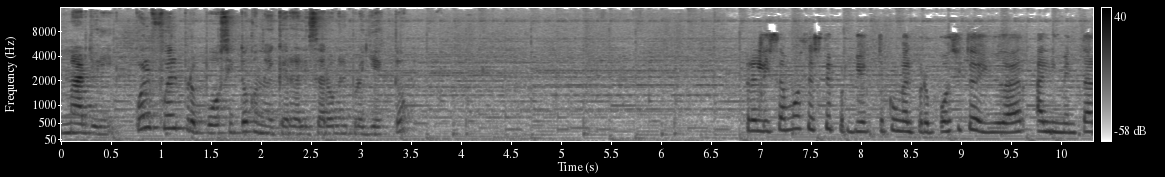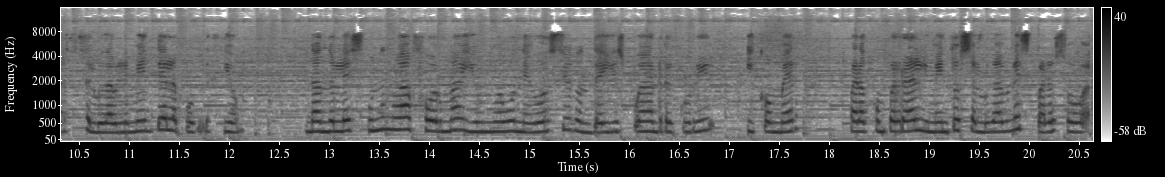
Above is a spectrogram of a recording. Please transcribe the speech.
Marjorie, ¿cuál fue el propósito con el que realizaron el proyecto? Realizamos este proyecto con el propósito de ayudar a alimentarse saludablemente a la población, dándoles una nueva forma y un nuevo negocio donde ellos puedan recurrir y comer para comprar alimentos saludables para su hogar.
